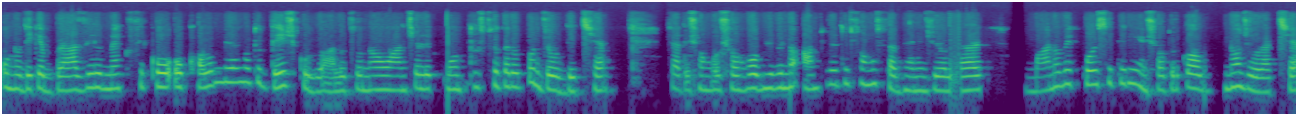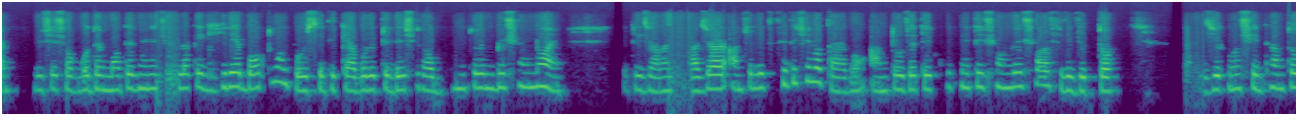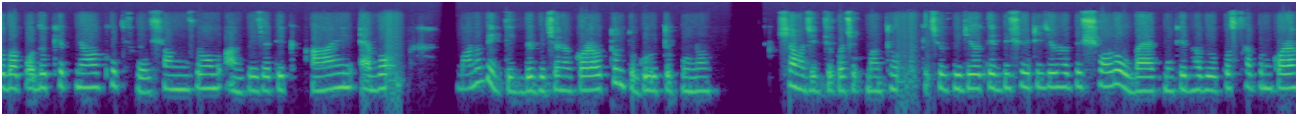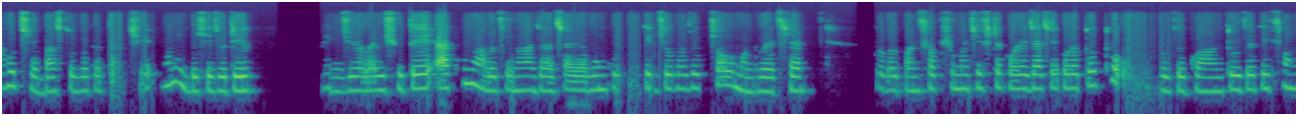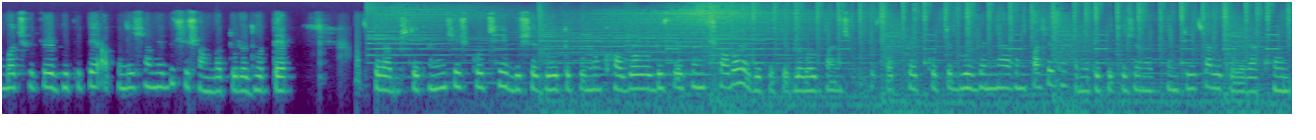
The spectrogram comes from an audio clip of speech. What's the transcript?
অন্যদিকে ব্রাজিল, মেক্সিকো ও কলম্বিয়ার মতো দেশগুলো আলোচনা ও আঞ্চলিক মধ্যস্থতার উপর জোর দিচ্ছে। জাতিসংঘ সহ বিভিন্ন আন্তর্জাতিক সংস্থা ভেনেজুয়েলার মানবিক পরিস্থিতি নিয়ে সতর্ক নজর রাখছে। বিশেষজ্ঞদের মতে, ভেনেজুয়েলাকে ঘিরে বর্তমান পরিস্থিতি কেবল একটি দেশের অভ্যন্তরীণ বিষয় নয়, এটি জ্বালানি বাজার, আঞ্চলিক স্থিতিশীলতা এবং আন্তর্জাতিক কূটনীতির সঙ্গে সরাসরি যুক্ত। যে কোনো সিদ্ধান্ত বা পদক্ষেপ নেওয়ার ক্ষেত্রে সংযম, আন্তর্জাতিক আইন এবং মানবিক দিক বিবেচনা করা অত্যন্ত গুরুত্বপূর্ণ। সামাজিক যোগাযোগ মাধ্যম কিছু ভিডিওতে বিষয়টি যেভাবে সরল বা একমুখী ভাবে উপস্থাপন করা হচ্ছে, বাস্তবতা তার চেয়ে অনেক বেশি জটিল। ভেনেজুয়েলা ইস্যুতে এখনও আলোচনা, যাচাই এবং কূটনৈতিক যোগাযোগ চলমান রয়েছে। গ্লোবাল ফান্ড সবসময় চেষ্টা করে যাচাই করা তথ্য ও আন্তর্জাতিক সংবাদ সূত্রের ভিত্তিতে আপনাদের সামনে বিশ্ব সংবাদ তুলে ধরতে। আজকের আপডেট এখানেই শেষ করছি। বিশ্বের গুরুত্বপূর্ণ খবর ও বিশ্লেষণ সবার আগে পেতে গ্লোবাল ফান্ড সাবস্ক্রাইব করতে ভুলবেন না এবং পাশে থাকা নোটিফিকেশন অপশনটি চালু করে রাখুন।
